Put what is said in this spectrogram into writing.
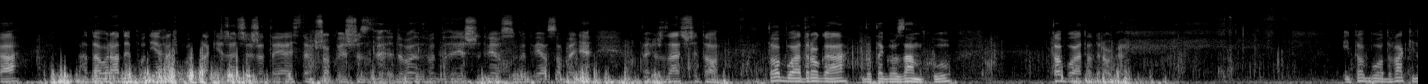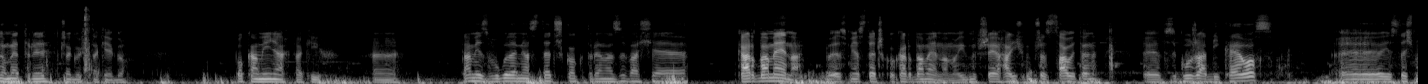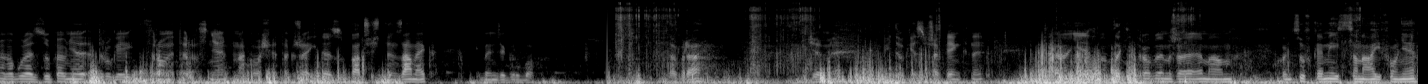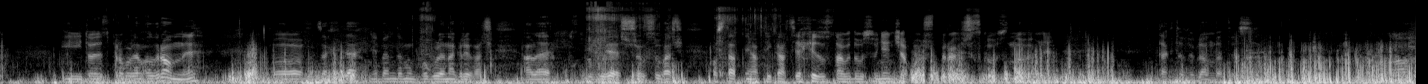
a dał radę podjechać pod takie rzeczy, że to ja jestem w szoku jeszcze, dwie, dwa, jeszcze dwie, osoby, dwie osoby, nie? Także zobaczcie to. To była droga do tego zamku. To była ta droga. I to było 2 km czegoś takiego. Po kamieniach takich. e, Tam jest w ogóle miasteczko, które nazywa się Cardamena. To jest miasteczko Cardamena. No i my przejechaliśmy przez cały ten e, wzgórza Dikeos. E, Jesteśmy w ogóle z zupełnie drugiej strony teraz, nie? Na kosie. Także idę zobaczyć ten zamek i będzie grubo. Dobra, idziemy. Widok jest przepiękny. Generalnie mam taki problem, że mam końcówkę miejsca na iPhone'ie i to jest problem ogromny, bo za chwilę nie będę mógł w ogóle nagrywać, ale spróbuję jeszcze usuwać ostatnie aplikacje, jakie zostały do usunięcia, bo już prawie wszystko usunąłem, nie? Tak to wygląda, to jest... No,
